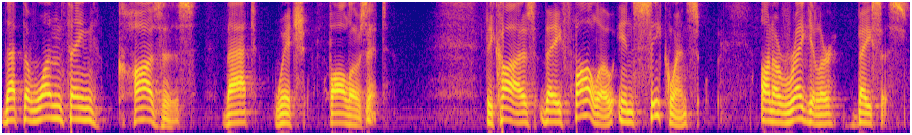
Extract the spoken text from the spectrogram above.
that the one thing causes that which follows it because they follow in sequence on a regular basis.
